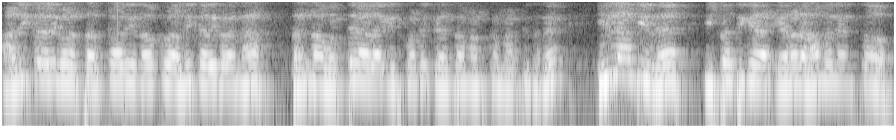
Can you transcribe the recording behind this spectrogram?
ಅಧಿಕಾರಿಗಳ, ಸರ್ಕಾರಿ ನೌಕರು ಅಧಿಕಾರಿಗಳನ್ನ ತನ್ನ ಒತ್ತೆಯಾಳಾಗಿ ಇಟ್ಕೊಂಡು ಕೆಲಸ ಮಾಡಿಸ್ಕೊಂಡು ಮಾಡ್ತಿದ್ದಾರೆ. ಇಲ್ಲ ಅಂದಿದ್ರೆ ಇಷ್ಟೊತ್ತಿಗೆ ಎರಡು ಆಂಬುಲೆನ್ಸ್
